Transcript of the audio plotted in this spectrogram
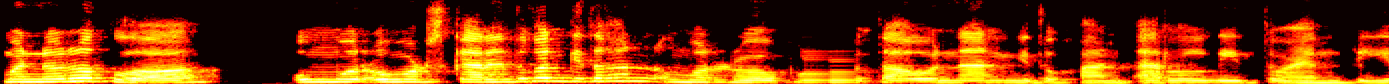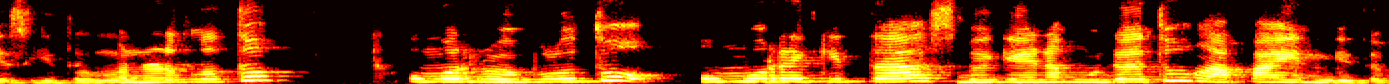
menurut lo, umur-umur sekarang itu kan kita kan umur 20 tahunan gitu kan, early 20s gitu. Menurut lo tuh umur 20 tuh umurnya kita sebagai anak muda tuh ngapain gitu?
